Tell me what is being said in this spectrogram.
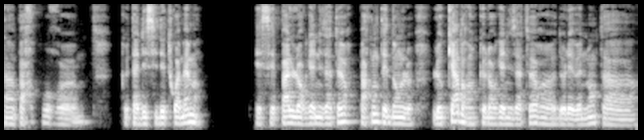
t'as un parcours que tu as décidé toi-même et c'est pas l'organisateur. Par contre, tu es dans le, cadre que l'organisateur euh, de l'événement t'a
